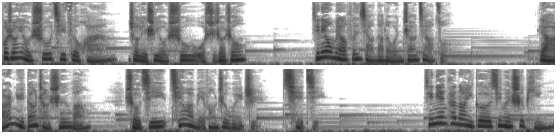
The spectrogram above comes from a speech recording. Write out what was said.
腹中有书气自华，这里是有书，我是周周。今天我们要分享到的文章叫做《两儿女当场身亡，手机千万别放这位置，切记》。今天看到一个新闻视频，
